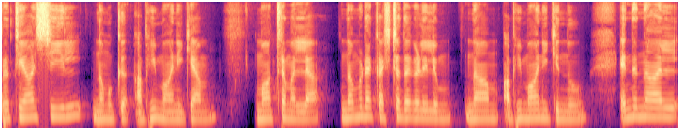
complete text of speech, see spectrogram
പ്രത്യാശയിൽ നമുക്ക് അഭിമാനിക്കാം. മാത്രമല്ല നമ്മുടെ കഷ്ടതകളിലും നാം അഭിമാനിക്കുന്നു. എന്തെന്നാൽ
